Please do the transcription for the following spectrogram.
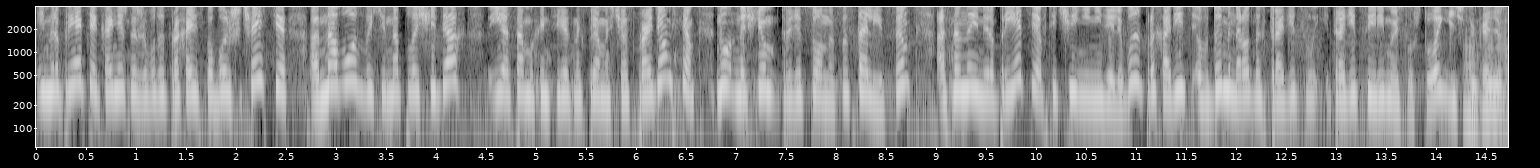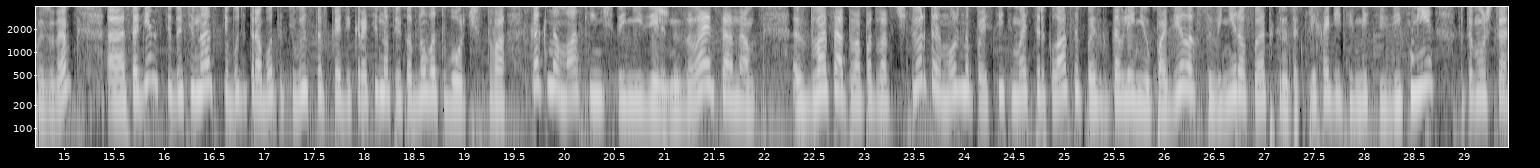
И мероприятия, конечно же, будут проходить по большей части э, на воздухе, на площадях. И о самых интересных прямо сейчас пройдемся. Ну, начнем традиционно со столицы. Основные мероприятия в течение недели будут проходить в Доме народных традиций, традиций и ремесел, что логично, uh-huh. конечно же, да? Э, с 11 до 17 будет работать выставка декоративно-прикладного творчества, как на масленичной неделе называется она. С 20 по 24 можно посетить мастер-классы по изготовлению поделок, сувениров и открыток. Приходите вместе с детьми, потому что э,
